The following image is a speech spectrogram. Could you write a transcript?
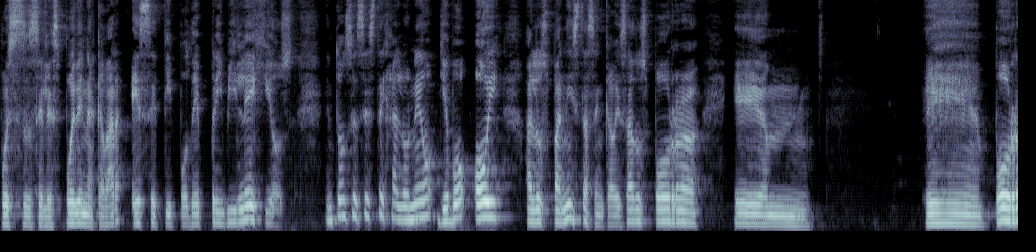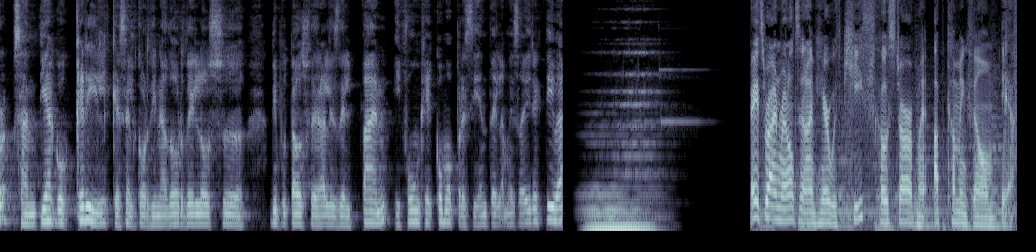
pues se les pueden acabar ese tipo de privilegios. Entonces, este jaloneo llevó hoy a los panistas encabezados por, em, eh, por Santiago Krill, que es el coordinador de los uh, diputados federales del PAN y funge como presidente de la mesa directiva. Hey, it's Ryan Reynolds, and I'm here with Keith, co star of my upcoming film, If,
